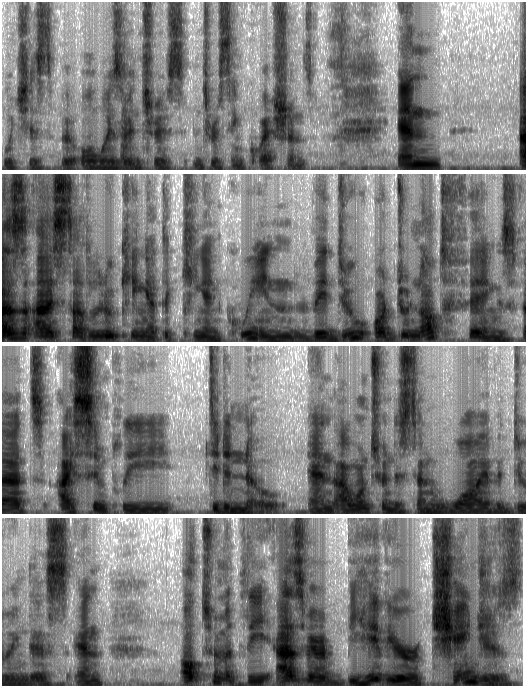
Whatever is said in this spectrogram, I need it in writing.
which is always interest, interesting questions. And as I start looking at the king and queen, they do or do not things that I simply didn't know. And I want to understand why they're doing this. And ultimately, as their behavior changes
